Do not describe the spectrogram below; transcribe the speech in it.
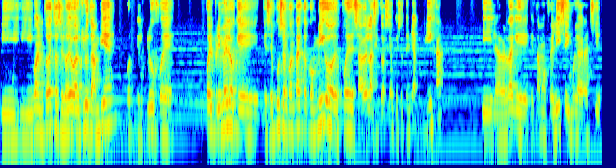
y, bueno, todo esto se lo debo al club también, porque el club fue, fue el primero que, se puso en contacto conmigo después de saber la situación que yo tenía con mi hija y la verdad que, estamos felices y muy agradecidos.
